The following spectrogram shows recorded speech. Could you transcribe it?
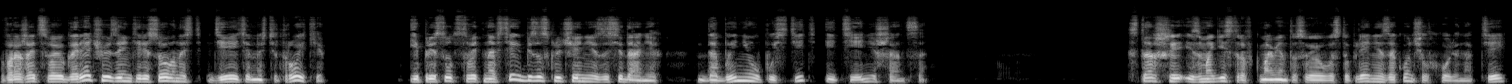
выражать свою горячую заинтересованность деятельностью тройки и присутствовать на всех без исключения заседаниях, дабы не упустить и тени шанса. Старший из магистров к моменту своего выступления закончил холю ногтей,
